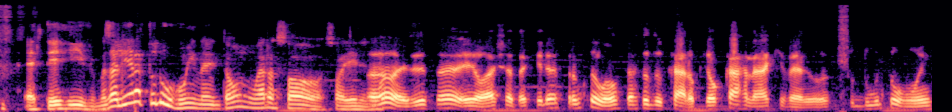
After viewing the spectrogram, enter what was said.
é terrível. Mas ali era tudo ruim, né? Então não era só, só ele, né? Não, ele tá, eu acho até que ele é tranquilão perto do cara, porque é o Karnak, velho. Tudo muito ruim.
